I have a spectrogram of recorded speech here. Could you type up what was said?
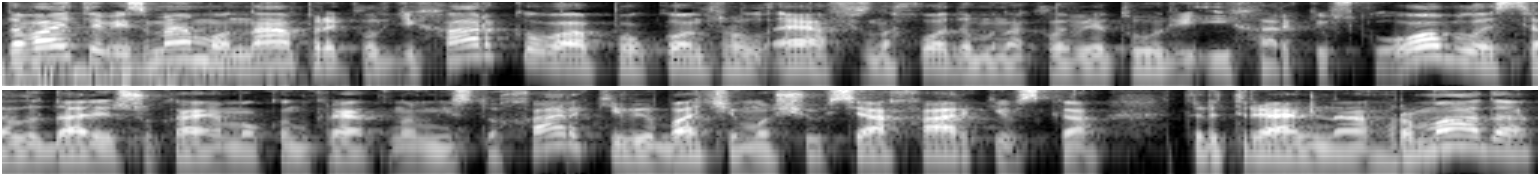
Давайте візьмемо на прикладі Харкова. По Ctrl-F знаходимо на клавіатурі і Харківську область, але далі шукаємо конкретно місто Харків і бачимо, що вся Харківська територіальна громада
